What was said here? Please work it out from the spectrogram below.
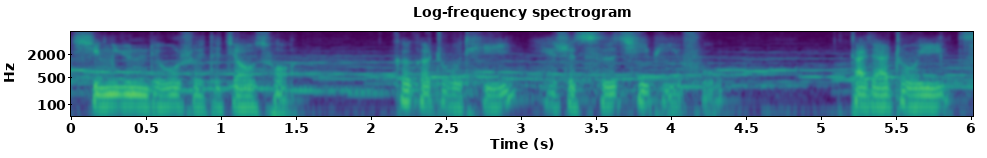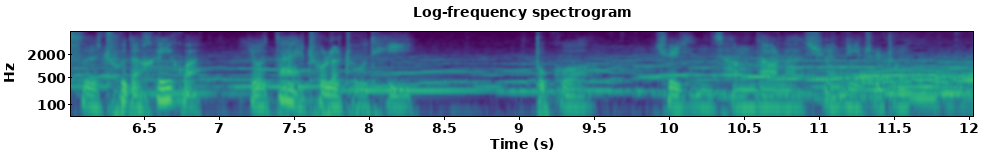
行云流水的交错，各个主题也是此起彼伏。大家注意，此处的黑管又带出了主题，不过却隐藏到了旋律之中。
